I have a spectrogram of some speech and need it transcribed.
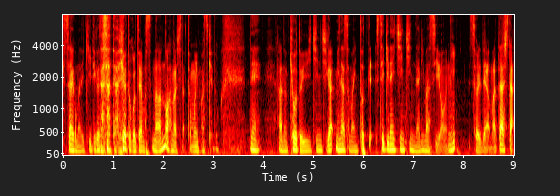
最後まで聞いてくださってありがとうございます。何の話だと思いますけど。ね、あの今日という一日が皆様にとって素敵な一日になりますように。それではまた明日。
